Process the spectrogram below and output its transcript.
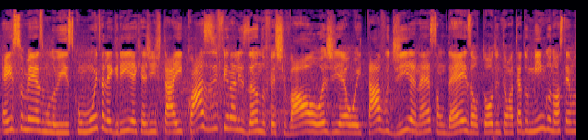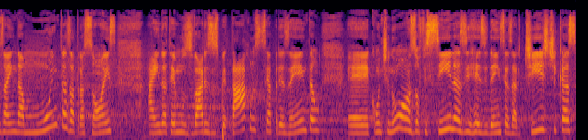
É isso mesmo, Luiz. Com muita alegria que a gente está aí quase finalizando o festival. Hoje é o oitavo dia, né? São dez ao todo, então até domingo nós temos ainda muitas atrações. Ainda temos vários espetáculos que se apresentam. É, continuam as oficinas e residências artísticas.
